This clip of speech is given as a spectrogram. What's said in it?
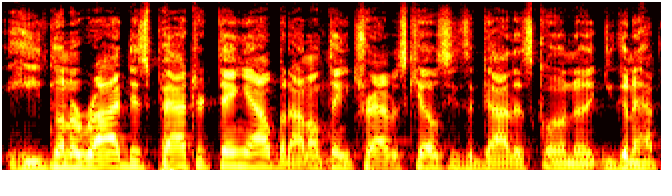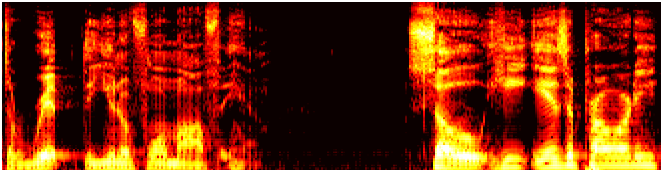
he's going to ride this Patrick thing out, but I don't think Travis Kelce's a guy that's going to you're going to have to rip the uniform off of him. So he is a priority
